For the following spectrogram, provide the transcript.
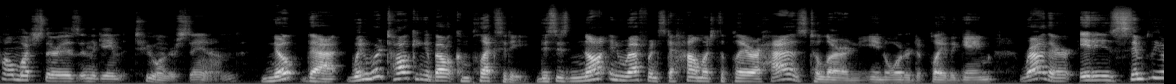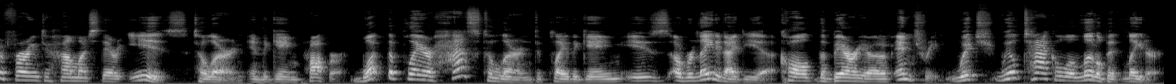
how much there is in the game to understand. Note that when we're talking about complexity, this is not in reference to how much the player has to learn in order to play the game. Rather, it is simply referring to how much there is to learn in the game proper. What the player has to learn to play the game is a related idea called the barrier of entry, which we'll tackle a little bit later.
